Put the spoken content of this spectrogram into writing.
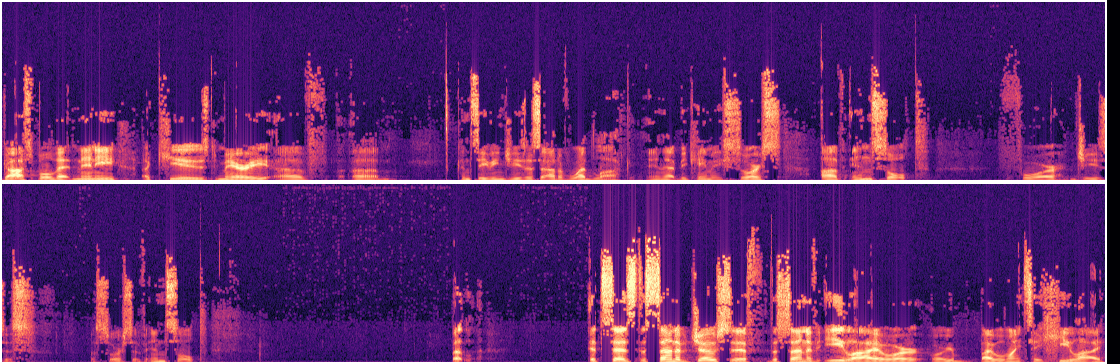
gospel that many accused Mary of um, conceiving Jesus out of wedlock, and that became a source of insult for Jesus, a source of insult. But it says the son of Joseph, the son of Eli, or, or your Bible might say Heli,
